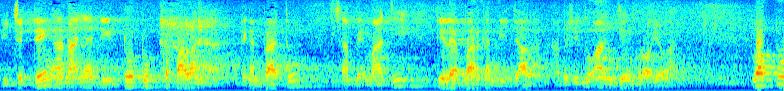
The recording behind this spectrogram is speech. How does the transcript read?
dijeding anaknya ditutup kepalanya dengan batu sampai mati dilemparkan di jalan. Habis itu anjing keroyokan. Waktu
